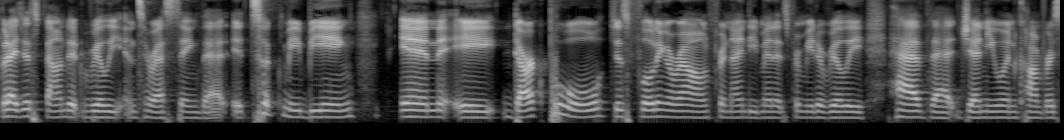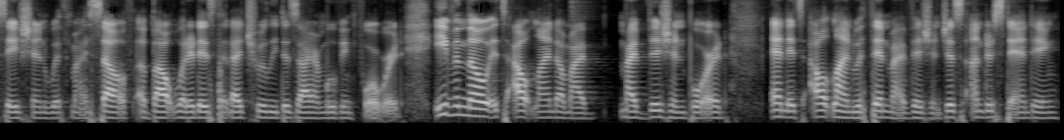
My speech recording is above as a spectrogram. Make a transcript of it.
But I just found it really interesting that it took me being in a dark pool, just floating around for 90 minutes for me to really have that genuine conversation with myself about what it is that I truly desire moving forward. Even though it's outlined on my, my vision board and it's outlined within my vision, just understanding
